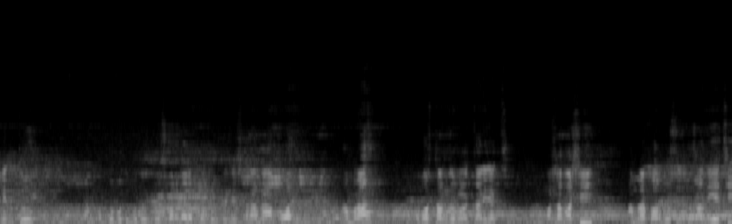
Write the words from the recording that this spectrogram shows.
কিন্তু অক্টোবর পর্যন্ত সরকারের পক্ষ থেকে সারা না হওয়ায় আমরা অবস্থান ধর্মঘট চালিয়ে যাচ্ছি। পাশাপাশি আমরা কর্মসূচি ঘোষণা দিয়েছি।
